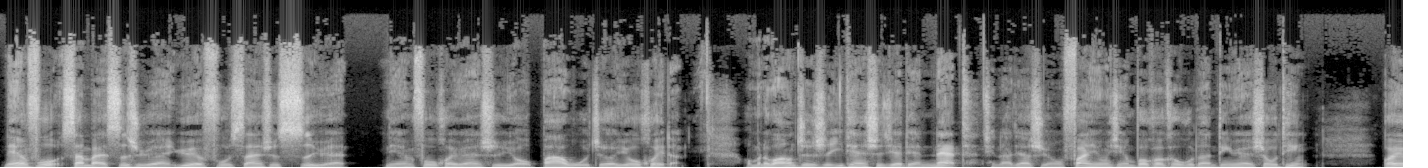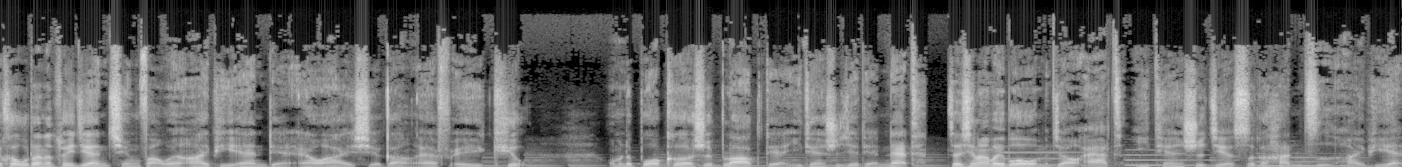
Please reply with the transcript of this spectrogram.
年付三百四十元，月付三十四元。年付会员是有八五折优惠的。我们的网址是一天世界点 net，请大家使用泛用型播客客户端订阅收听。关于客户端的推荐，请访问 ipn 点 li 斜杠 faq。我们的博客是 blog 点一天世界点 net，在新浪微博我们叫 at 一天世界四个汉字 ipn，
